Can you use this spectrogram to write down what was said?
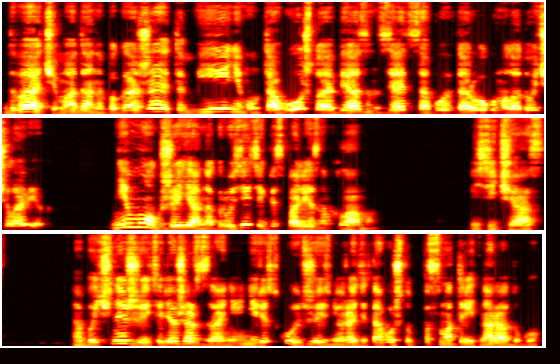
два чемодана багажа — это минимум того, что обязан взять с собой в дорогу молодой человек. Не мог же я нагрузить их бесполезным хламом. И сейчас обычные жители Жарзания не рискуют жизнью ради того, чтобы посмотреть на радугу.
